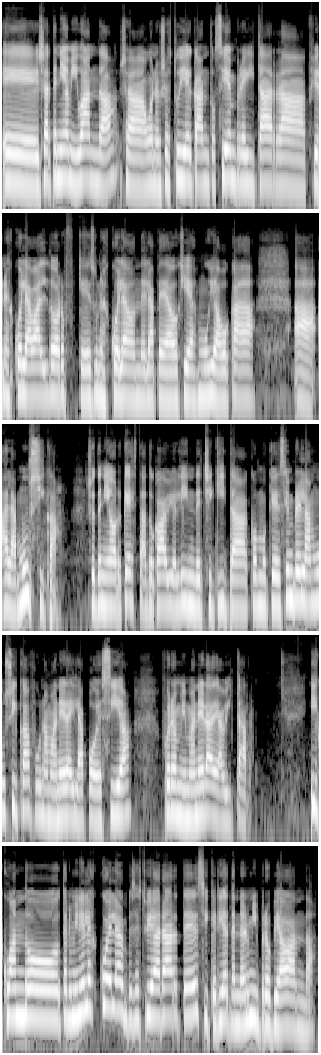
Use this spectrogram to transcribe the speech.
eh, ya tenía mi banda, ya, bueno, yo estudié canto siempre, guitarra, fui a una escuela Waldorf, que es una escuela donde la pedagogía es muy abocada a, a la música. Yo tenía orquesta, tocaba violín de chiquita, como que siempre la música fue una manera y la poesía fueron mi manera de habitar. Y cuando terminé la escuela empecé a estudiar artes y quería tener mi propia banda,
